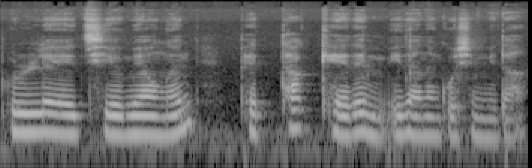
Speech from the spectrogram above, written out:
본래의 지명은 베타케렘이라는 곳입니다.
